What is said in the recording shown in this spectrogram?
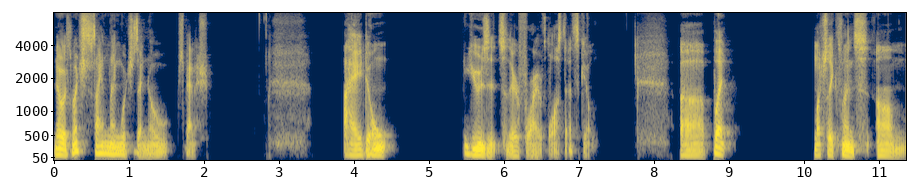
know as much sign language as I know Spanish. I don't use it, so therefore I've lost that skill. Uh, but much like Clint's, um,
